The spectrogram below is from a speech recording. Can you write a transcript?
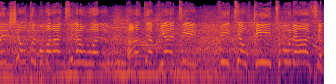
من شوط المباراة الأول. هدف يأتي في توقيت مناسب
